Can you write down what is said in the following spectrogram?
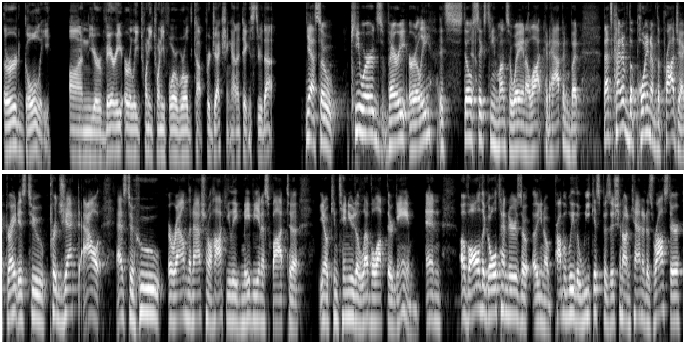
third goalie on your very early 2024 World Cup projection. Kind of take us through that. Yeah. So, keywords very early. It's still yeah. 16 months away and a lot could happen, but that's kind of the point of the project, right? Is to project out as to who around the National Hockey League may be in a spot to you know, continue to level up their game. And of all the goaltenders, uh, uh, you know, probably the weakest position on Canada's roster,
